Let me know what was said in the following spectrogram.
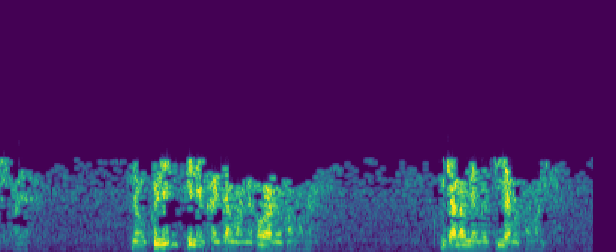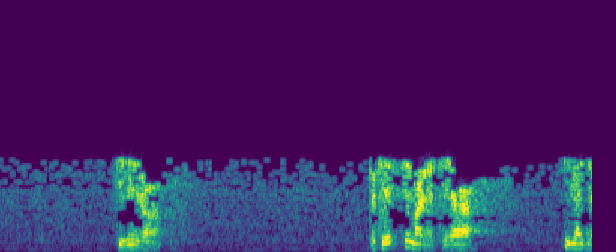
ရှိပါတယ်။နောက်ခုနှစ်ရှင်းတဲ့ခါကျမှလည်းဟောရတော့မှာပါပဲ။ခု ဒါလောက်လည်းပဲသိရမှာပါပါဒီနေ့တော့တကယ်စိတ်မှတဲ့တရားဒီလိုက်ကြ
